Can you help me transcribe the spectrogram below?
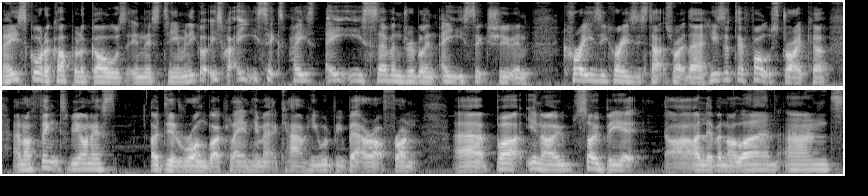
Now, he scored a couple of goals in this team, and he got he's got 86 pace, 87 dribbling, 86 shooting. Crazy, crazy stats right there. He's a default striker, and I think, to be honest, I did wrong by playing him at a cam. He would be better up front. Uh, but, you know, so be it. I live and I learn. And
